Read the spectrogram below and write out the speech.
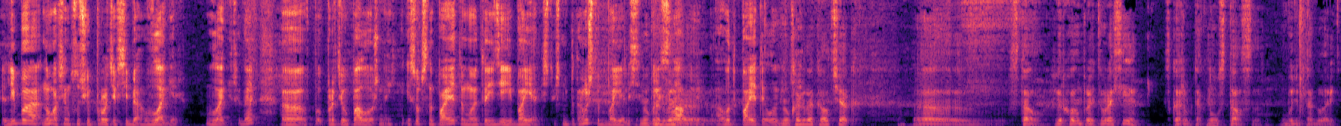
либо, ну, во всяком случае, против себя в лагерь в лагере, да, э, противоположный. И, собственно, поэтому этой идеи боялись. То есть не потому, что боялись, ну, были когда, слабые, а вот по этой логике. Ну, когда Колчак э, стал верховным правителем России, скажем так, ну, стал, будем так говорить,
